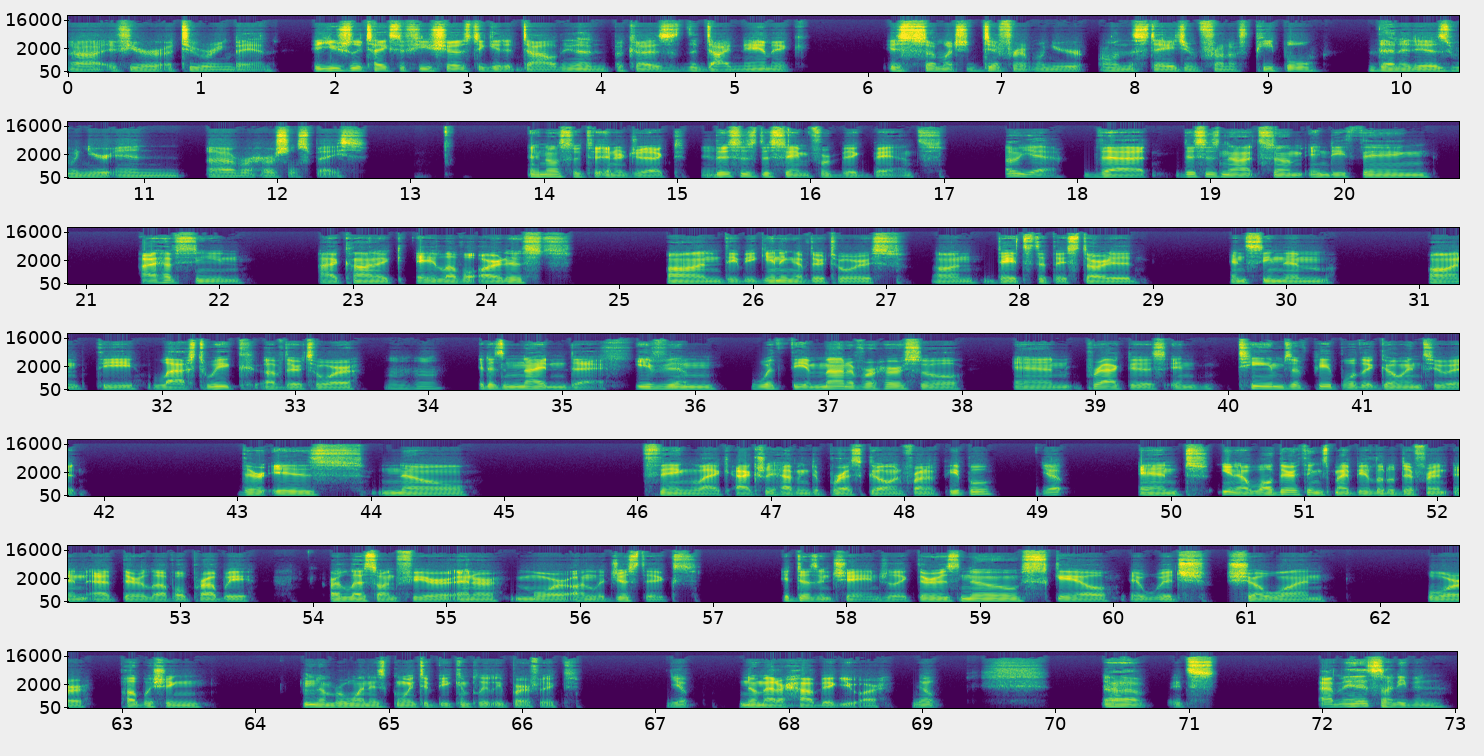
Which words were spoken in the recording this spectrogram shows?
Uh, if you're a touring band, it usually takes a few shows to get it dialed in because the dynamic is so much different when you're on the stage in front of people than it is when you're in a rehearsal space. And also to interject, Yeah. this is the same for big bands. Oh yeah, that this is not some indie thing. I have seen iconic A level artists on the beginning of their tours, on dates that they started, and seen them on the last week of their tour. mm-hmm. It is night and day, even with the amount of rehearsal and practice and teams of people that go into it. There is no thing like actually having to press go in front of people. Yep. And, you know, while their things might be a little different and at their level probably are less on fear and are more on logistics, it doesn't change. Like there is no scale at which show one or publishing number one is going to be completely perfect. Yep. No matter how big you are. Nope. Uh, it's, I mean, it's not even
